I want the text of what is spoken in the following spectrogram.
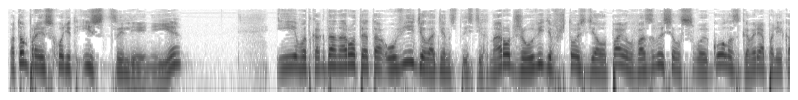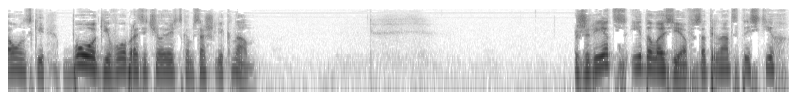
Потом происходит исцеление – и вот когда народ это увидел, 11 стих, народ же, увидев, что сделал Павел, возвысил свой голос, говоря по-ликаонски, «Боги в образе человеческом сошли к нам». Жрец идола Зевса, 13 стих,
